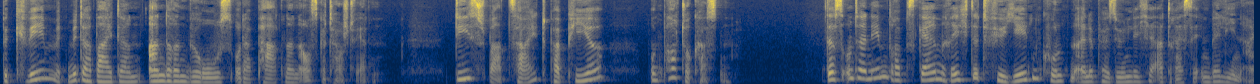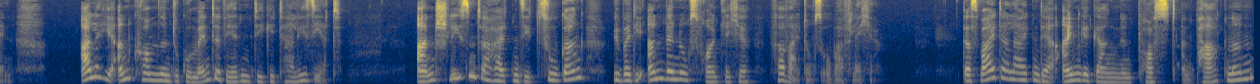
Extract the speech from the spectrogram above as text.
bequem mit Mitarbeitern, anderen Büros oder Partnern ausgetauscht werden. Dies spart Zeit, Papier und Portokasten. Das Unternehmen Dropscan richtet für jeden Kunden eine persönliche Adresse in Berlin ein. Alle hier ankommenden Dokumente werden digitalisiert. Anschließend erhalten Sie Zugang über die anwendungsfreundliche Verwaltungsoberfläche. Das Weiterleiten der eingegangenen Post an Partnern,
